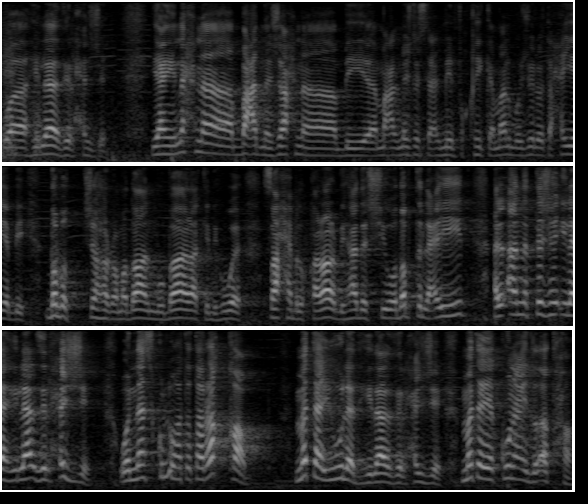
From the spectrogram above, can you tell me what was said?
وهلال ذي الحجة. يعني نحن بعد نجاحنا مع المجلس العلمي الفقهي كمان بوجه له تحية بضبط شهر رمضان المبارك اللي هو صاحب القرار بهذا الشيء وضبط العيد الآن نتجه إلى هلال ذي الحجة والناس كلها تترقب. متى يولد هلال ذي الحجة؟ متى يكون عيد الأضحى؟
